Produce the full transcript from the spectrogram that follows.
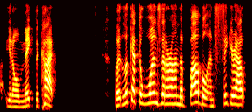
uh, you know make the cut. But look at the ones that are on the bubble and figure out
